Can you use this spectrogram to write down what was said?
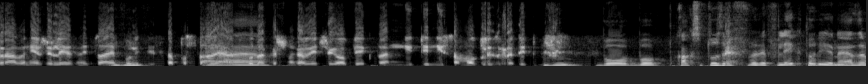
zraven je železnica, je mhm. policijska postaja, ja, ja. tako da kakšnega večjega objekta niti niso mogli zgraditi. Mhm. Bo, bo, kak so tu z ref, reflektorji, ne? Zdaj,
